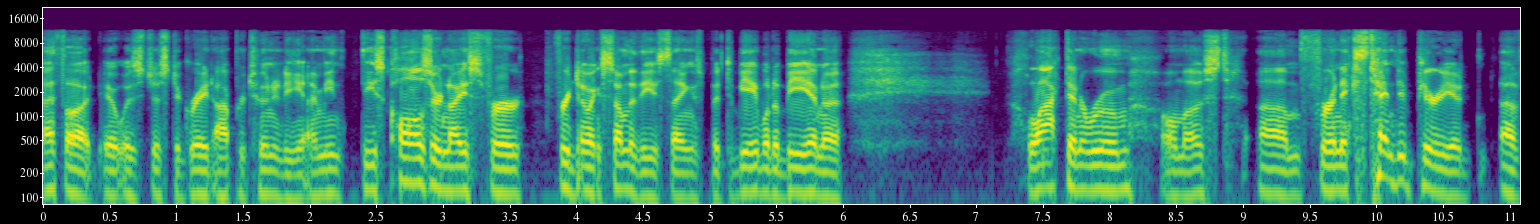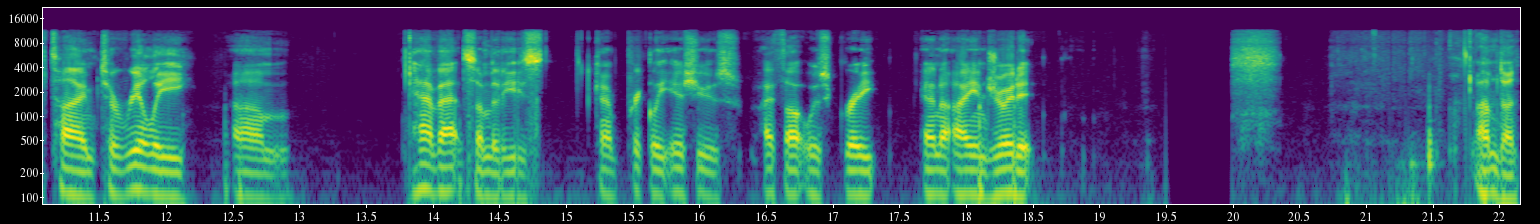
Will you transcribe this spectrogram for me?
I thought it was just a great opportunity. I mean, these calls are nice for for doing some of these things, but to be able to be in a locked in a room almost um, for an extended period of time to really um, have at some of these kind of prickly issues, I thought was great, and I enjoyed it. I'm done.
